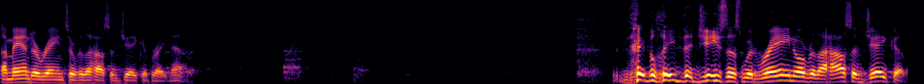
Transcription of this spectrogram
Amanda reigns over the house of Jacob right now. They believed that Jesus would reign over the house of Jacob.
